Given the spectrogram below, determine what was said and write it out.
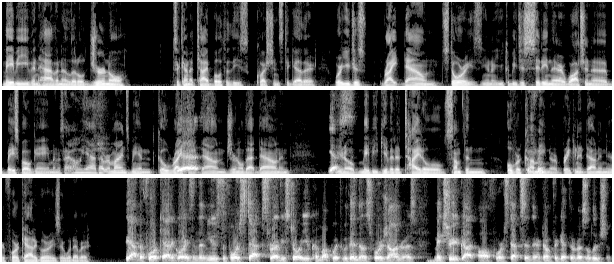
maybe even having a little journal to kind of tie both of these questions together, where you just write down stories. You know, you could be just sitting there watching a baseball game, and it's like, oh yeah, that reminds me, and go write Yes. that down, journal that down, and Yes. you know maybe give it a title, something overcoming, Mm-hmm. or breaking it down into your four categories or whatever. Yeah, the four categories, and then use the four steps for every story you come up with within those four genres. Make sure you've got all four steps in there. Don't forget the resolution.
